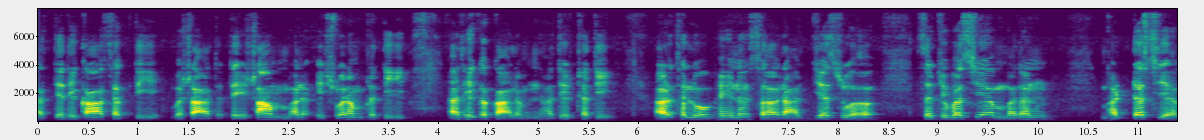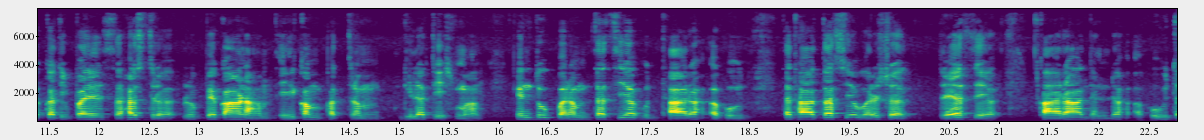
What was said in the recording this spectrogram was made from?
अत्यधिकाशक्ति वशात तेषा मन ईश्वर प्रति अधिक कालम न तिष्ठति। अर्थलोभेन स राज्यस्व सचिव मदन भट्टस्य कतिपय सहस्र रूप्यकाणाम एकम स्म। किंतु परम तस्य उद्धारः अभूत तथा तस्य वर्षत्रयस्य कारादंड अभूत।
